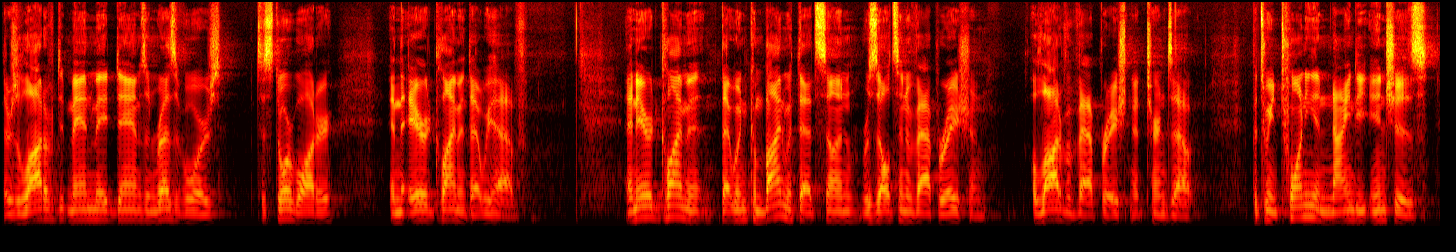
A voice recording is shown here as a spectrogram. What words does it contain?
there's a lot of man made dams and reservoirs to store water in the arid climate that we have. An arid climate that, when combined with that sun, results in evaporation. A lot of evaporation, it turns out. Between 20 and 90 inches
